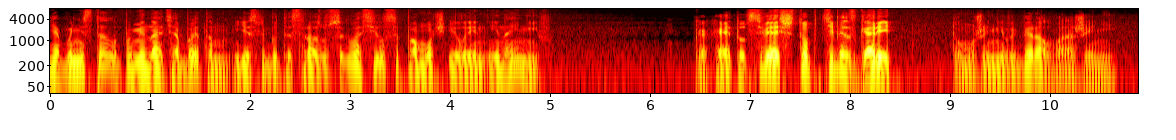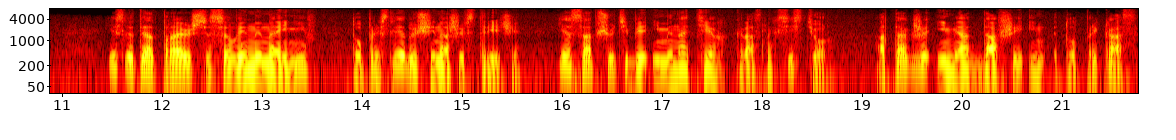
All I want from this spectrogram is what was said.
Я бы не стал упоминать об этом, если бы ты сразу согласился помочь Илэйн и Найниф. Какая тут связь, чтоб тебе сгореть? Том уже не выбирал выражений. Если ты отправишься с Элэйн и Найниф, то при следующей нашей встрече я сообщу тебе имена тех красных сестер, а также имя отдавшей им тот приказ.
